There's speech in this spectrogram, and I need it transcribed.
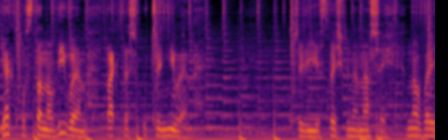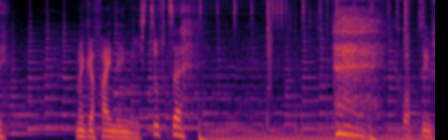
Jak postanowiłem, tak też uczyniłem. Czyli jesteśmy na naszej nowej, mega fajnej miejscówce. Chłopcy już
